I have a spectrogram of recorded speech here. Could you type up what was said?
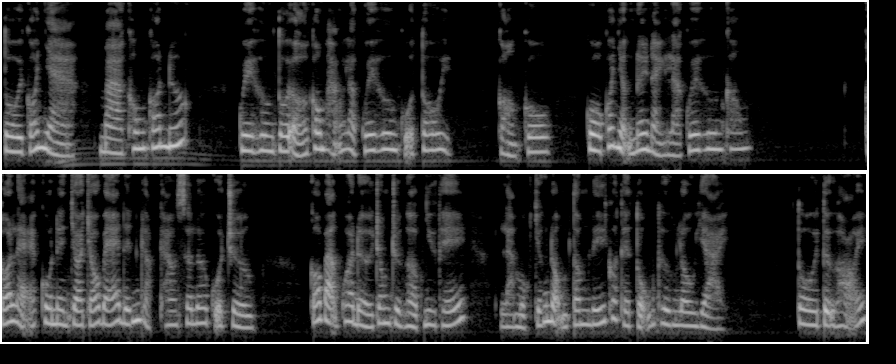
Tôi có nhà mà không có nước. Quê hương tôi ở không hẳn là quê hương của tôi. Còn cô, cô có nhận nơi này là quê hương không? Có lẽ cô nên cho cháu bé đến gặp counselor của trường có bạn qua đời trong trường hợp như thế là một chấn động tâm lý có thể tổn thương lâu dài. Tôi tự hỏi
